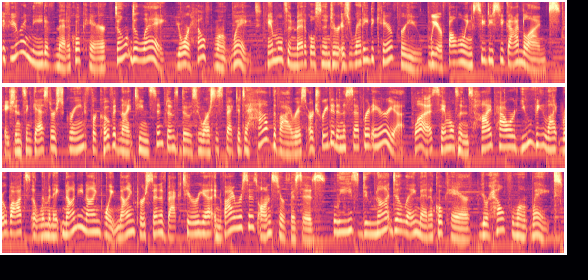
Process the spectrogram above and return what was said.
If you're in need of medical care, don't delay. Your health won't wait. Hamilton Medical Center is ready to care for you. We are following CDC guidelines. Patients and guests are screened for COVID 19 symptoms. Those who are suspected to have the virus are treated in a separate area. Plus, Hamilton's high powered UV light robots eliminate 99.9% of bacteria and viruses on surfaces. Please do not delay medical care. Your health won't wait.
